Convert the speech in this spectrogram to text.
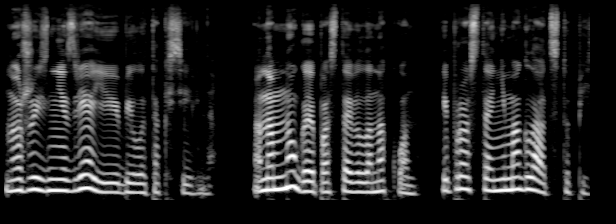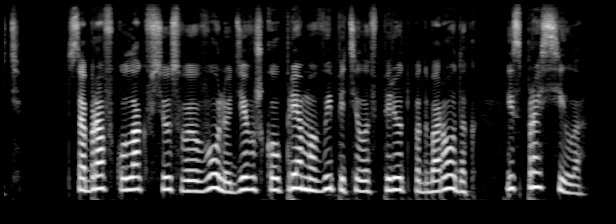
Но жизнь не зря ее била так сильно. Она многое поставила на кон и просто не могла отступить. Собрав в кулак всю свою волю, девушка упрямо выпятила вперед подбородок и спросила,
